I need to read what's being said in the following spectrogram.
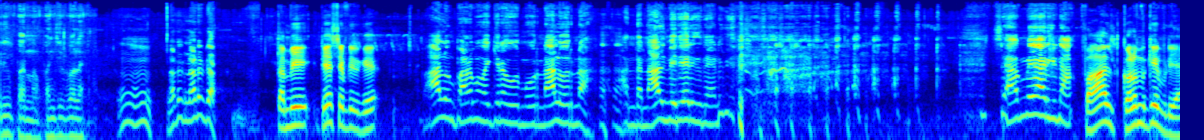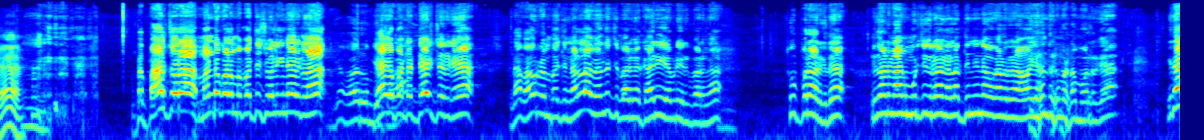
இருக்கு பாருண்ணா பஞ்சு போல். ம் ம் நடு நடுட்டா தம்பி டேஸ்ட் எப்படி இருக்கு? பாலும் பழமும் வைக்கிற ஒரு ஒரு நாள் வரும்னா அந்த நாள் மாரியே இருக்குதுண்ணா எனக்கு. செம்மையா இருக்குண்ணா பால் குழம்புக்கே இப்படியா? இப்போ பால் சோறா மண்டை குழம்பு பற்றி சொல்லிக்கினே இருக்கலாம். ஏகப்பட்ட டேஸ்ட் இருக்கு. நான் வவுரம் பற்றி நல்லா வெந்துச்சு பாருங்க. கறி எப்படி இருக்கு பாருங்க. சூப்பராக இருக்குது. இதோட நாங்கள் முடிச்சுக்கிறோம். நல்லா தின்னு உட்காந்துருக்கோம் அவன் எழுந்துக்க மாட்டான் போல இருக்கு. இதே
